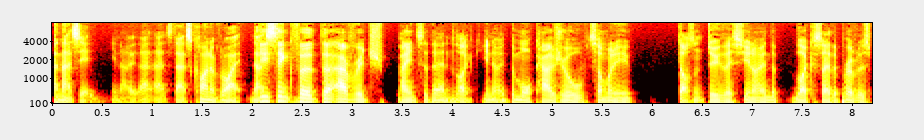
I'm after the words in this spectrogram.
and that's it. You know, that, that's that's kind of like. That's, Do you think for the average painter, then, like you know, the more casual, someone who doesn't do this, you know, in the like I say, the privileged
